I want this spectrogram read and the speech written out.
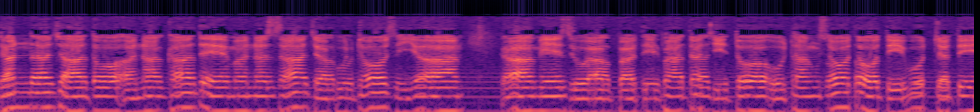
ฉันดาชาโตอนาคาเตมนัสสาจะพุทโธสิยากาเมสุอปฏิปัตจิตโตอุทังโสโตติวุจติ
